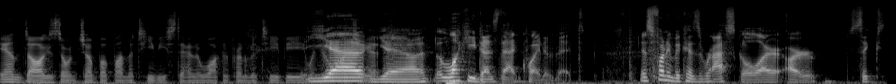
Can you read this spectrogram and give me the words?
and dogs don't jump up on the TV stand and walk in front of the TV. When you're yeah, it. yeah. Lucky does that quite a bit. It's funny because Rascal, our our six,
